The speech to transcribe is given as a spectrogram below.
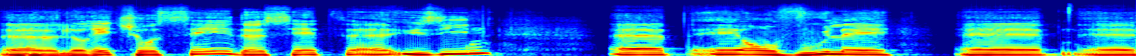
euh, le rez-de-chaussée de cette usine, euh, et on voulait euh, euh,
